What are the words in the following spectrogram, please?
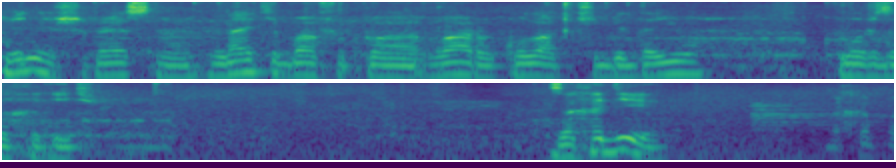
Видишь, ресну. Дайте бафы по вару, кулак тебе даю. Можешь заходить. Заходи. На хп.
